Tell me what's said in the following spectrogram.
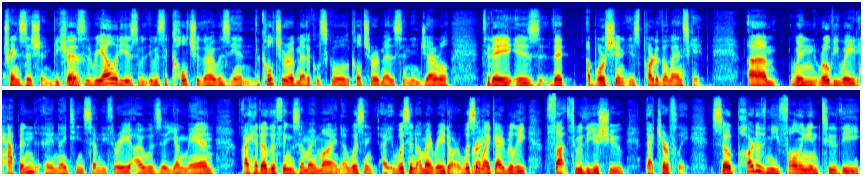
transition because sure. the reality is it was the culture that I was in. The culture of medical school, the culture of medicine in general today is that abortion is part of the landscape. Um, when Roe v. Wade happened in 1973, I was a young man. I had other things on my mind. I wasn't. I, it wasn't on my radar. It wasn't right. like I really thought through the issue that carefully. So part of me falling into the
